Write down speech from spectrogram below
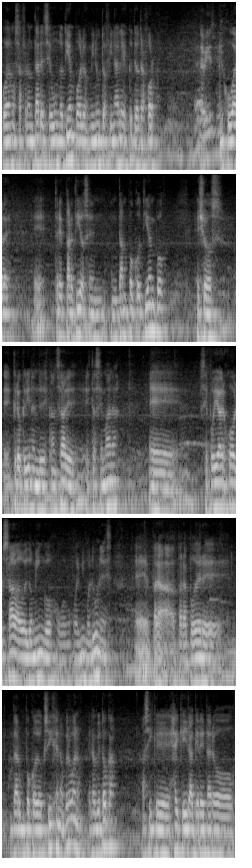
podemos afrontar el segundo tiempo, los minutos finales de otra forma. El jugar eh, tres partidos en, en tan poco tiempo, ellos eh, creo que vienen de descansar eh, esta semana. Eh, se podía haber jugado el sábado, el domingo o, el mismo lunes para, poder dar un poco de oxígeno, pero bueno, es lo que toca. Así que hay que ir a Querétaro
